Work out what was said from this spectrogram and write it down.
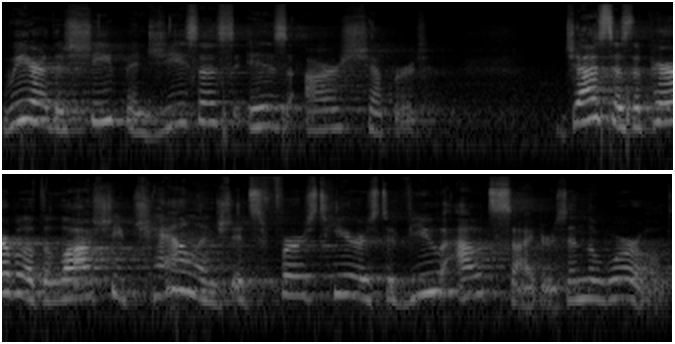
we are the sheep and Jesus is our shepherd. Just as the parable of the lost sheep challenged its first hearers to view outsiders in the world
